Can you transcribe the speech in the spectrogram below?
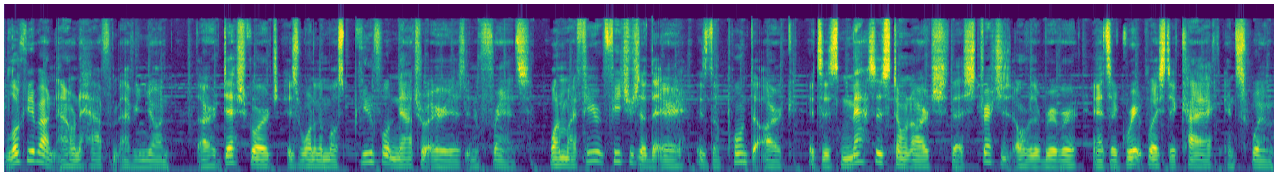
Located about an hour and a half from Avignon, the Ardèche Gorge is one of the most beautiful natural areas in France. One of my favorite features of the area is the Pont d'Arc. It's this massive stone arch that stretches over the river and it's a great place to kayak and swim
